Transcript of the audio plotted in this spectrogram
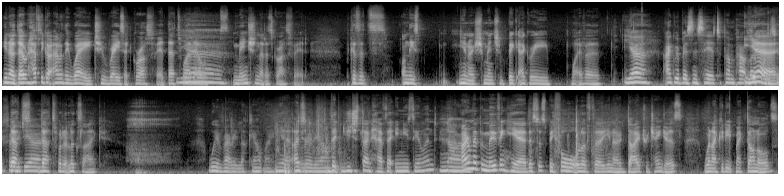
You know, they would have to go out of their way to raise it grass fed. That's why Yeah. they'll mention that it's grass fed, because it's on these. You know, she mentioned big agri whatever. Yeah, agribusiness here to pump out low yeah, quality food. that's yeah, that's what it looks like. we're very lucky, aren't we? Yeah, I We just, really are. that you just don't have that in New Zealand. No. I remember moving here. This was before all of the you know dietary changes when I could eat McDonald's.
